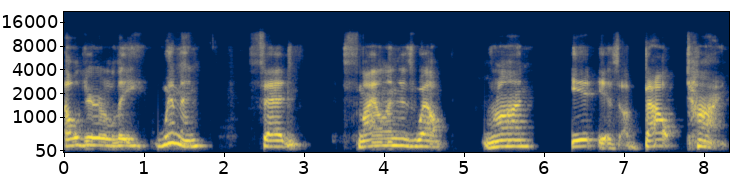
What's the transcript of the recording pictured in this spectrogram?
elderly women said, smiling as well, Ron, it is about time.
